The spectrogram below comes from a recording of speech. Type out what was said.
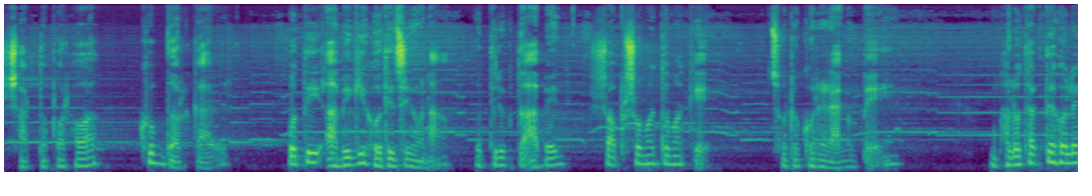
স্বার্থপর হওয়া খুব দরকার। অতি আবেগী হতে যেও না। অতিরিক্ত আবেগ সবসময় তোমাকে ছোট করে রাখবে। ভালো থাকতে হলে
